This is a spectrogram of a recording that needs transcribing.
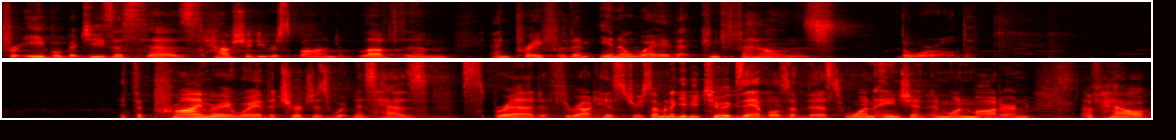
for evil. But Jesus says, how should you respond? Love them and pray for them in a way that confounds the world. It's a primary way the church's witness has spread throughout history. So I'm going to give you two examples of this, one ancient and one modern, of how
